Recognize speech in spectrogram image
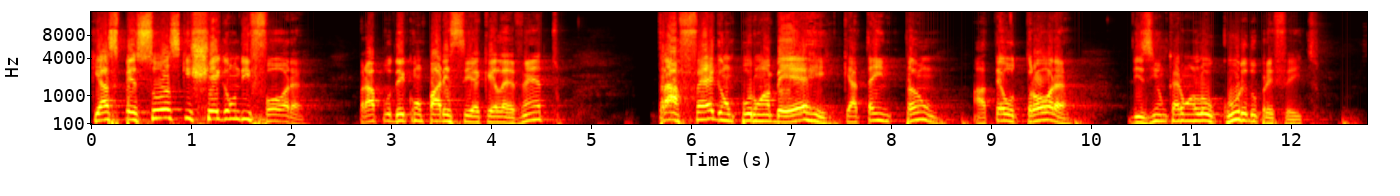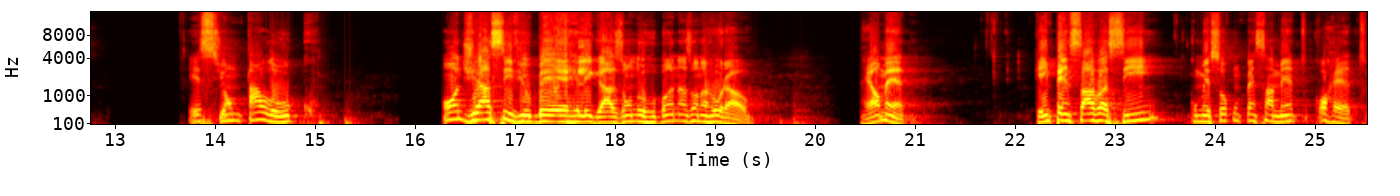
que as pessoas que chegam de fora para poder comparecer àquele evento trafegam por uma BR que até então, até outrora, diziam que era uma loucura do prefeito. Esse homem tá louco. Onde já se viu BR ligar a zona urbana à zona rural? Realmente. Quem pensava assim começou com o pensamento correto.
